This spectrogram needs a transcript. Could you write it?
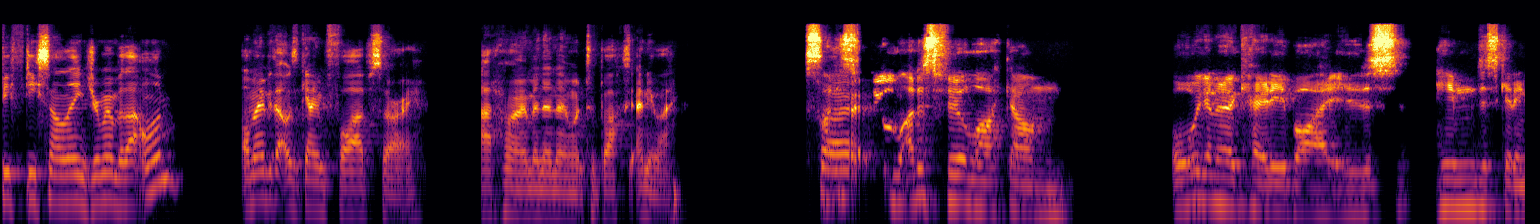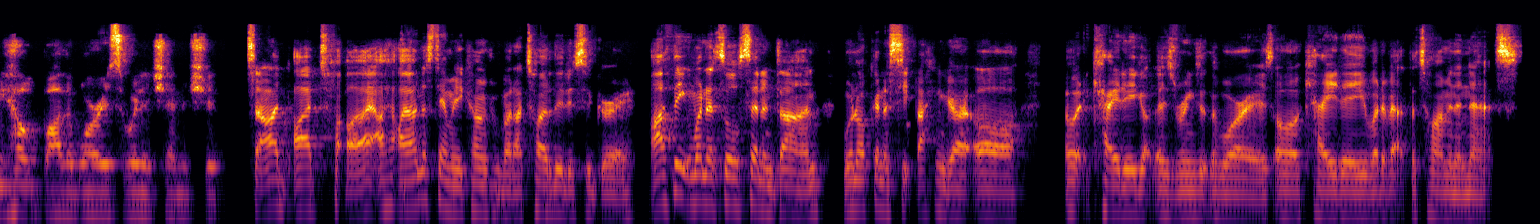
fifty something. Do you remember that one? Or maybe that was game five. Sorry, at home, and then they went to Bucks anyway. So I just feel. I just feel like um, all we're gonna know KD by is him just getting helped by the Warriors to win a championship. So I I I understand where you're coming from, but I totally disagree. I think when it's all said and done, we're not going to sit back and go, oh, oh, KD got those rings at the Warriors, or KD, what about the time in the Nets?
